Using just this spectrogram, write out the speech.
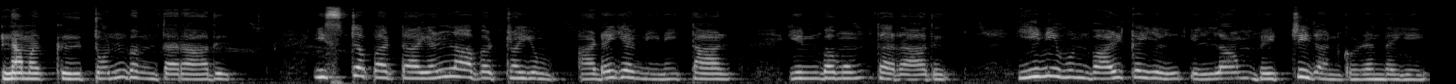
நமக்கு துன்பம் தராது. இஷ்டப்பட்ட எல்லாவற்றையும் அடைய நினைத்தால் இன்பமும் தராது. இனி உன் வாழ்க்கையில் எல்லாம் வெற்றிதான் குழந்தையே.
